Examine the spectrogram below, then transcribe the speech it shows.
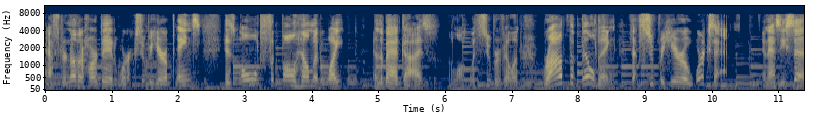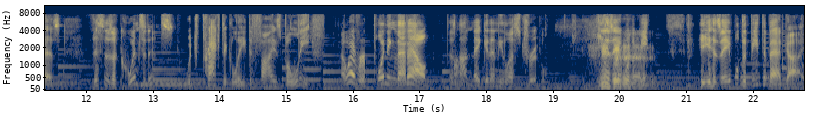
After another hard day at work, Superhero paints his old football helmet white, and the bad guys, along with Supervillain, rob the building that Superhero works at. And as he says, This is a coincidence which practically defies belief. However, pointing that out does not make it any less true. He is able to beat he is able to beat the bad guy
